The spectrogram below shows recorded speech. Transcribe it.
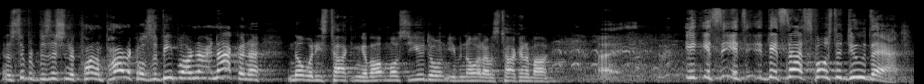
and the superposition of quantum particles, the people are not, not going to know what he's talking about. Most of you don't even know what I was talking about. Uh, it, it's, it's, it's not supposed to do that.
